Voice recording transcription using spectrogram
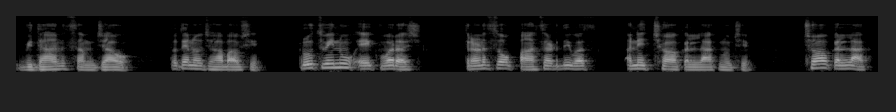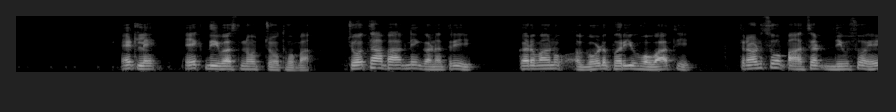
વિધાન સમજાવો. તો તેનો જવાબ આવશે, પૃથ્વીનું એક વર્ષ ત્રણસો પાસઠ દિવસ અને છ કલાકનું છે. છ કલાક એટલે એક દિવસનો ચોથો ભાગ. ચોથા ભાગની ગણતરી કરવાનું અગવડભર્યું હોવાથી ત્રણસો પાસઠ દિવસોએ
